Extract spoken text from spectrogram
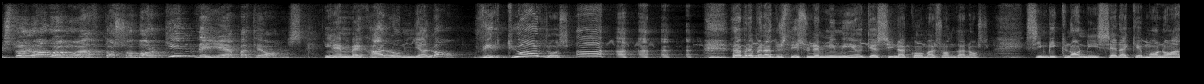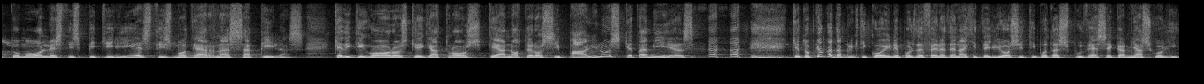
Στο λόγο μου αυτός ο Μπόρκιν δεν είναι απατεώνας. Είναι μεγάλο μυαλό. Βιρτιόζος Θα έπρεπε να τους στήσουν μνημείο και εσύ είναι ακόμα ζωντανός Συμπυκνώνει σε ένα και μόνο άτομο όλες τις ποικιλίες της μοντέρνας σαπίλας. Και δικηγόρος και γιατρός και ανώτερος υπάλληλος και ταμείας. Και το πιο καταπληκτικό είναι πως δεν φαίνεται να έχει τελειώσει τίποτα σπουδές σε καμιά σχολή.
